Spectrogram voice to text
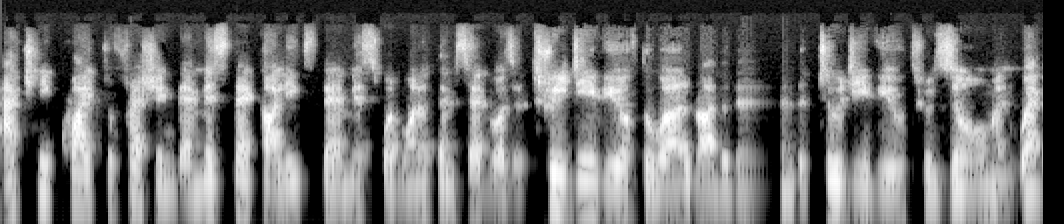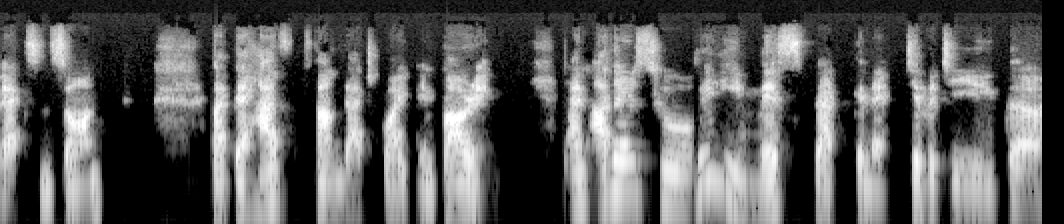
Actually, quite refreshing. They miss their colleagues. They miss what one of them said was a 3D view of the world rather than the 2D view through Zoom and WebEx and so on. But they have found that quite empowering. And others who really miss that connectivity, the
